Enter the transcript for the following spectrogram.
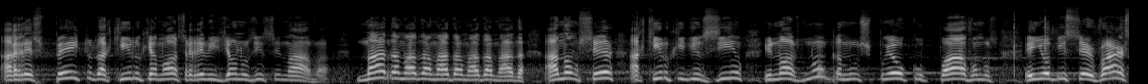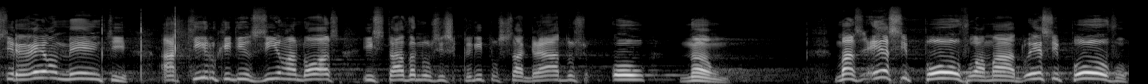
a respeito daquilo que a nossa religião nos ensinava. Nada, nada, nada, nada, nada, a não ser aquilo que diziam, e nós nunca nos preocupávamos em observar se realmente aquilo que diziam a nós estava nos escritos sagrados ou não. Mas esse povo, amado, esse povo,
